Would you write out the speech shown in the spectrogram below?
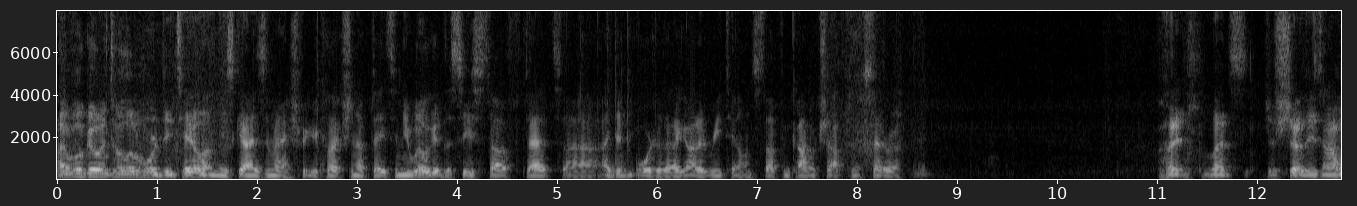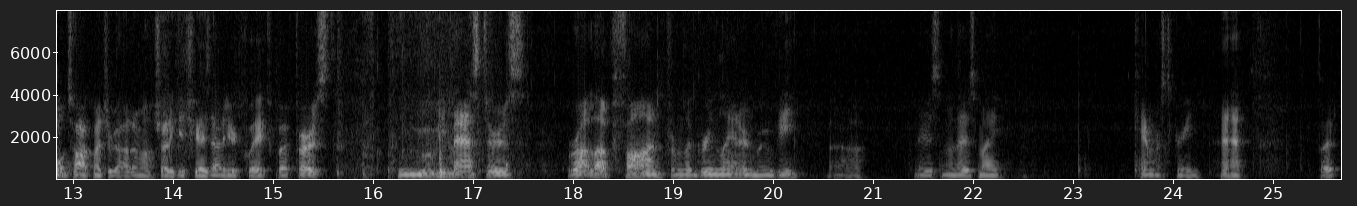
I will go into a little more detail on these guys in my action figure collection updates, and you will get to see stuff that uh, I didn't order that I got at retail and stuff in comic shops and etc. But let's just show these, and I won't talk much about them. I'll try to get you guys out of here quick. But first, the Movie Masters Rot Lop Fan from the Green Lantern movie. Uh, there's my, there's my camera screen. but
